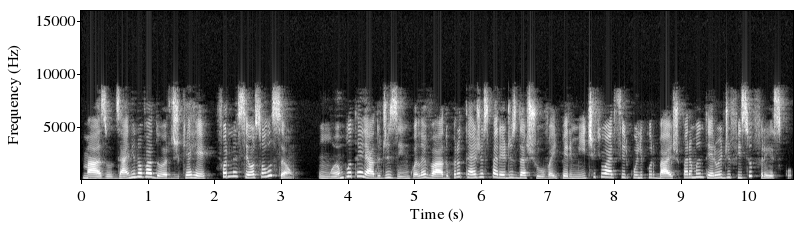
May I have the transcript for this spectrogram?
Mas o design inovador de Querré forneceu a solução. Um amplo telhado de zinco elevado protege as paredes da chuva e permite que o ar circule por baixo para manter o edifício fresco.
